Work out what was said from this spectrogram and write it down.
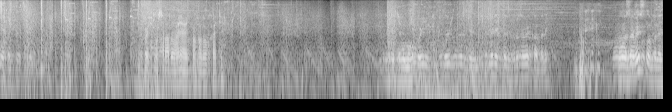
За хуйня там? Якось мусораду походу, в хаті. Блять, я не можу виїхати. Вилізти з грузовика, блять. Ну, зависло, блять.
